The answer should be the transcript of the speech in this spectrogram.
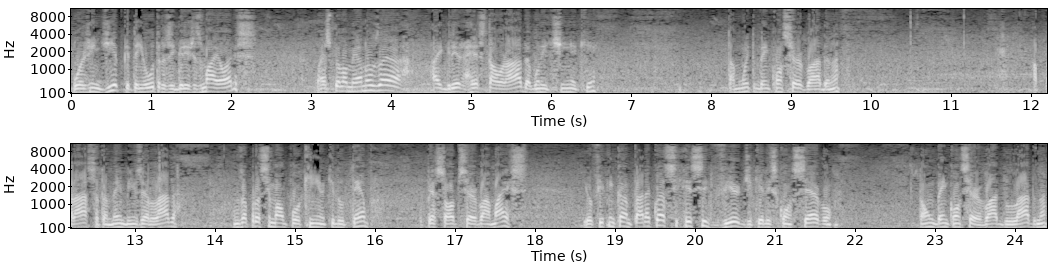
hoje em dia, porque tem outras igrejas maiores, mas pelo menos é a igreja restaurada, bonitinha aqui. Está muito bem conservada, né? A praça também bem zelada. Vamos aproximar um pouquinho aqui do templo, o pessoal observar mais. Eu fico encantado com esse verde que eles conservam, tão bem conservado do lado, né?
